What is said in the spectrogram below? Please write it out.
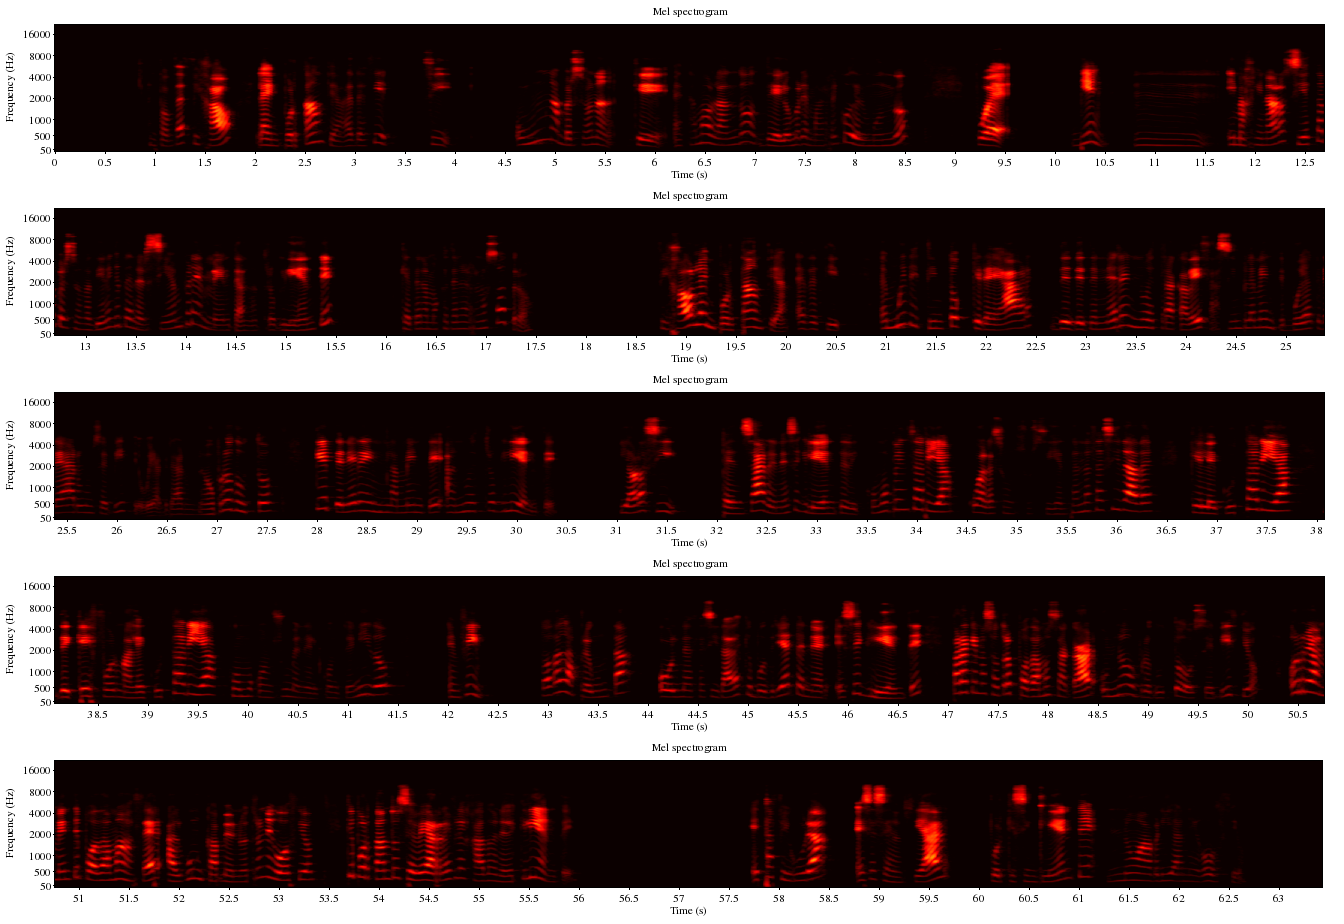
Entonces, fijaos la importancia, es decir, si una persona que estamos hablando del hombre más rico del mundo, pues bien, mmm, imaginaros si esta persona tiene que tener siempre en mente a nuestro cliente, ¿qué tenemos que tener nosotros? Fijaos la importancia, es decir, es muy distinto crear desde tener en nuestra cabeza simplemente voy a crear un servicio, voy a crear un nuevo producto, que tener en la mente a nuestro cliente. Y ahora sí, pensar en ese cliente de cómo pensaría, cuáles son sus siguientes necesidades, qué le gustaría, de qué forma le gustaría, cómo consumen el contenido, en fin, todas las preguntas o necesidades que podría tener ese cliente para que nosotros podamos sacar un nuevo producto o servicio o realmente podamos hacer algún cambio en nuestro negocio que por tanto se vea reflejado en el cliente. Esta figura es esencial porque sin cliente no habría negocio.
